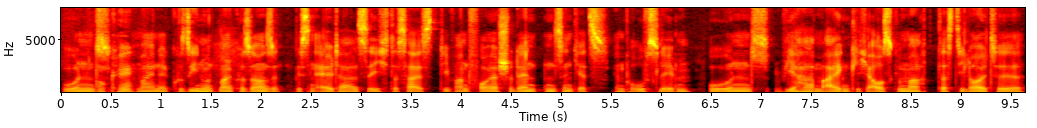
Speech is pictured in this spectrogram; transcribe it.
und Okay. meine Cousine und mein Cousin sind ein bisschen älter als ich, das heißt, die waren vorher Studenten, sind jetzt im Berufsleben und wir haben eigentlich ausgemacht, dass die Leute,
